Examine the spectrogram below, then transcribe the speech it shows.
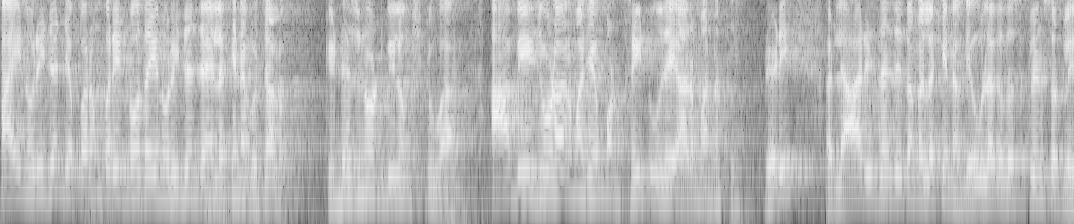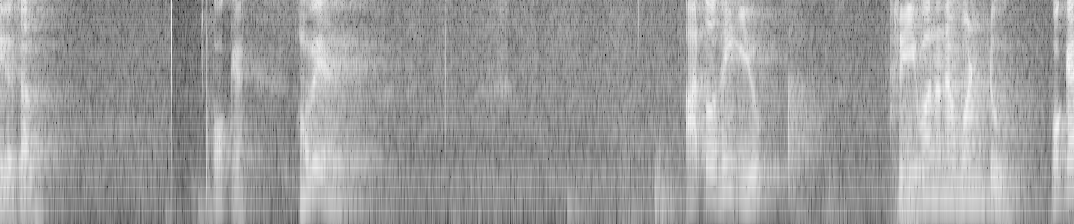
આ એનું રીઝન છે પરંપરિત ન થાય એનું રીઝન છે, અહીં લખી નાખો. ચાલો, કે does not belongs to R આ બે જોડ આરમાં છે, પણ થ્રી ટુ જે આરમાં નથી. રેડી એટલે આ રીઝન છે તમે લખી નાખજો. એવું લાગે તો સ્ક્રીનશોટ લઈ લો ચાલો. ઓકે હવે, આ તો થઈ ગયું. થ્રી વન અને વન ટુ ઓકે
